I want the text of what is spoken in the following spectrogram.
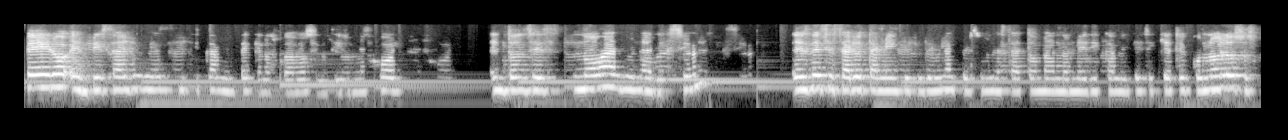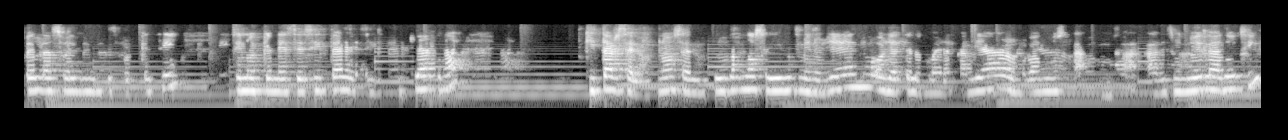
pero empieza a ayudar físicamente que nos podamos sentir mejor. Entonces, no hay una adicción, es necesario también que si una persona está tomando medicamento psiquiátrico, no lo suspenda solamente porque sí, sino que necesita el psiquiatra quitárselo, ¿no? O sea, pues vamos a ir disminuyendo o ya te lo voy a cambiar o vamos a, disminuir la dosis,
